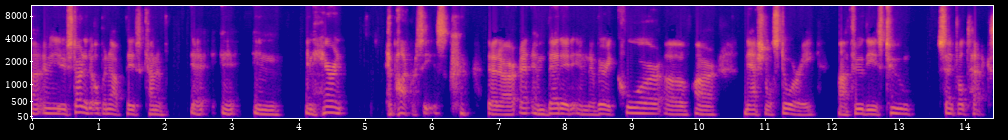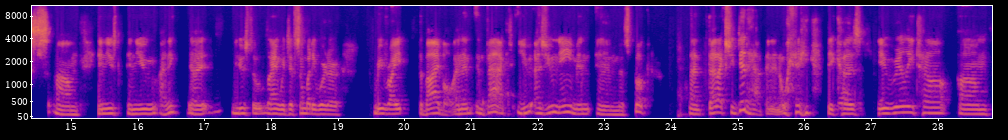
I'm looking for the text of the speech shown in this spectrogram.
uh, I mean, you started to open up these kind of uh, in, in inherent hypocrisies that are embedded in the very core of our national story uh, through these two central texts. Um, and you, and you, I think, uh, use the language if somebody were to rewrite the Bible. And in, in fact, you, as you name in, in this book, that, that actually did happen in a way because you really tell um,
